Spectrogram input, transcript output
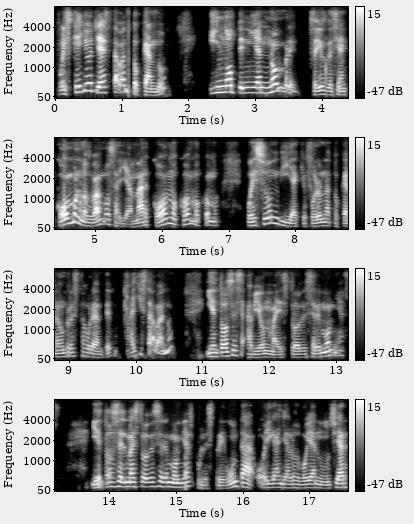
Pues que ellos ya estaban tocando y no tenían nombre. Pues ellos decían, ¿cómo nos vamos a llamar? ¿Cómo, cómo, cómo? Pues un día que fueron a tocar a un restaurante, ahí estaban, ¿no? Y entonces había un maestro de ceremonias. Y entonces el maestro de ceremonias pues les pregunta, oigan, ya los voy a anunciar,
